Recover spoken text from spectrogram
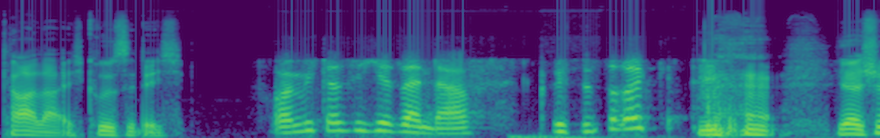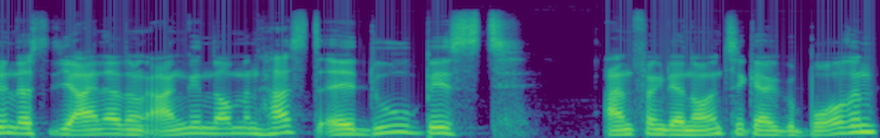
Carla, ich grüße dich. Freue mich, dass ich hier sein darf. Grüße zurück. ja, schön, dass du die Einladung angenommen hast. Äh, du bist Anfang der 90er geboren,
